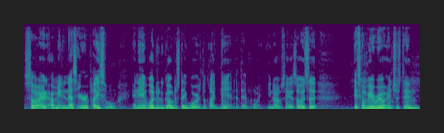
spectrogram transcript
So and I mean, and that's irreplaceable. And then what do the Golden State Warriors look like then at that point? You know what I'm saying? So it's a it's gonna be a real interesting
